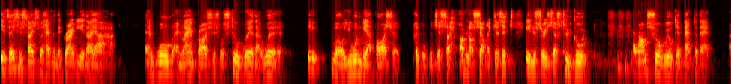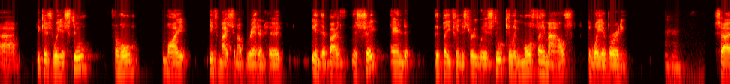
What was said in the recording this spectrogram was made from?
if these estates were having the great year they are, and wool and land prices were still where they were, it, well, you wouldn't be able to buy sheep people would just say, I'm not selling because this industry is just too good. and I'm sure we'll get back to that um, because we are still, from all my information I've read and heard, in the, both the sheep and the beef industry, we're still killing more females than we are breeding. Mhm. So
